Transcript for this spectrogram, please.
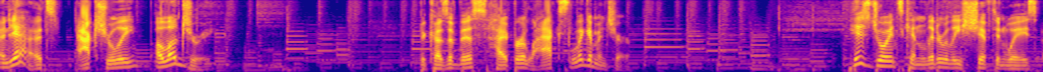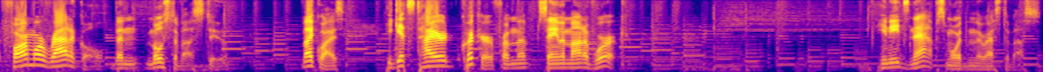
And yeah, it's actually a luxury because of this hyperlax ligamenture. His joints can literally shift in ways far more radical than most of us do. Likewise, he gets tired quicker from the same amount of work. He needs naps more than the rest of us.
